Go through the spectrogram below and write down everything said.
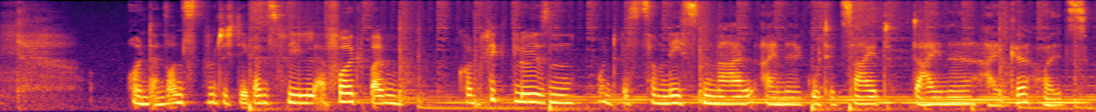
Und ansonsten wünsche ich dir ganz viel Erfolg beim Konfliktlösen und bis zum nächsten Mal eine gute Zeit. Deine Heike Holz.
